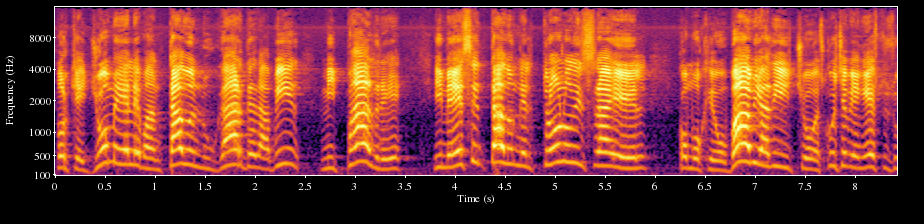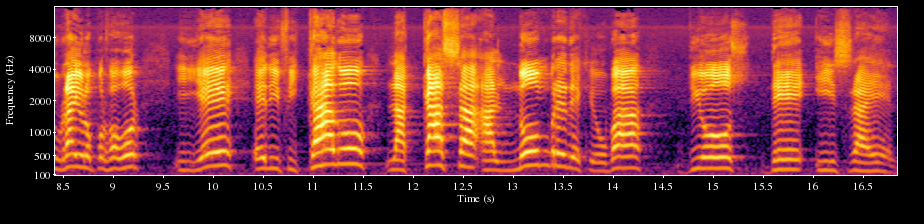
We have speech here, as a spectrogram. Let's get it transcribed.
porque yo me he levantado en lugar de David, mi padre, y me he sentado en el trono de Israel, como Jehová había dicho." Escuche bien esto y subrayelo por favor. Y he edificado la casa al nombre de Jehová, Dios de Israel.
